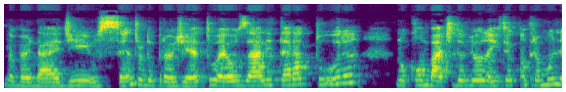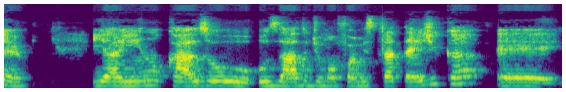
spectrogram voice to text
na verdade, o centro do projeto é usar a literatura no combate da violência contra a mulher. E aí, no caso, usado de uma forma estratégica, é,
